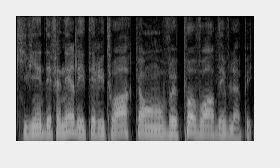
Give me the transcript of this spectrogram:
qui vient définir les territoires qu'on veut pas voir développés.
